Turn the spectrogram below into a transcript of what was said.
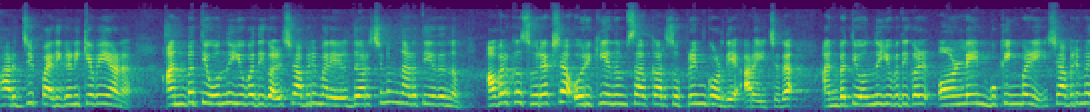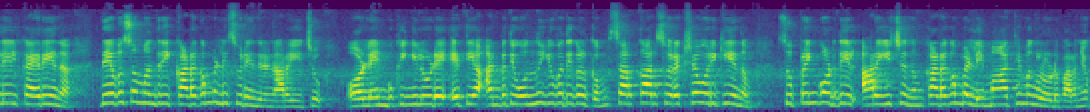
ഹർജി പരിഗണിക്കവെയാണ് അൻപത്തി ഒന്ന് യുവതികൾ ശബരിമലയിൽ ദർശനം നടത്തിയതെന്നും അവർക്ക് സുരക്ഷ ഒരുക്കിയെന്നും സർക്കാർ സുപ്രീം കോടതിയെ അറിയിച്ചത്. അൻപത്തി ഒന്ന് യുവതികൾ ഓൺലൈൻ ബുക്കിംഗ് വഴി ശബരിമലയിൽ കയറിയെന്ന് ദേവസ്വം മന്ത്രി കടകംപള്ളി സുരേന്ദ്രൻ അറിയിച്ചു. ഓൺലൈൻ ബുക്കിംഗിലൂടെ എത്തിയ അൻപത്തി ഒന്ന് യുവതികൾക്കും സർക്കാർ സുരക്ഷ ഒരുക്കിയെന്നും സുപ്രീം കോടതിയിൽ അറിയിച്ചെന്നും കടകംപള്ളി മാധ്യമങ്ങളോട് പറഞ്ഞു.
